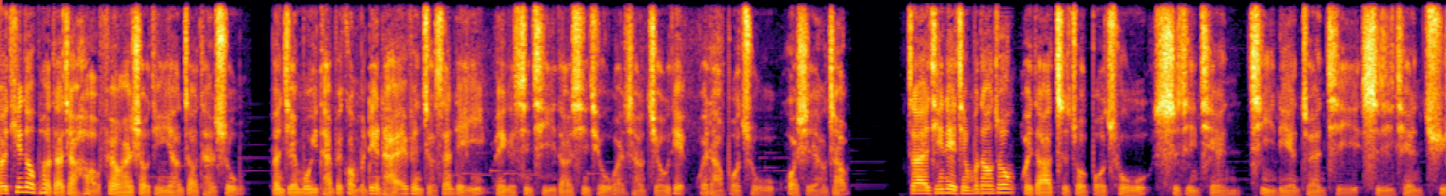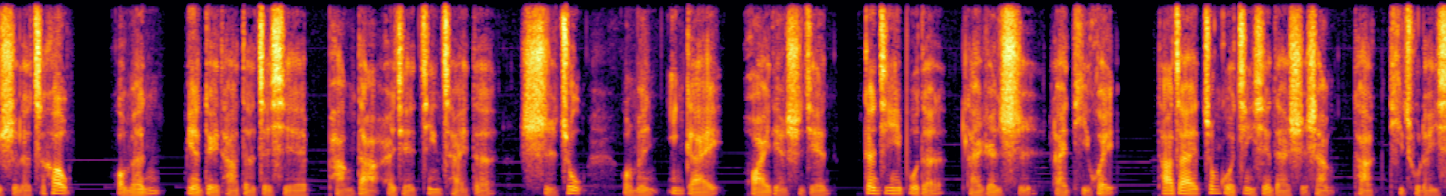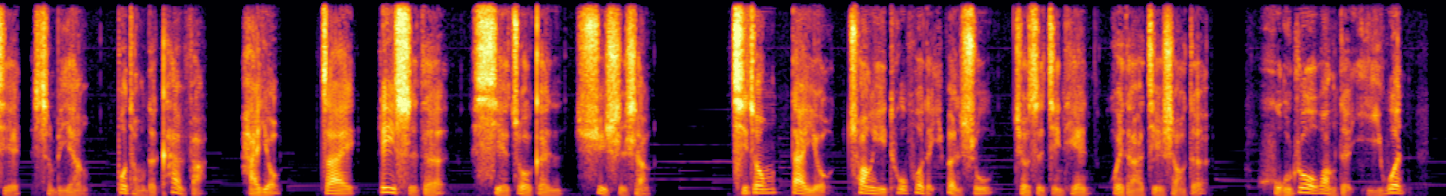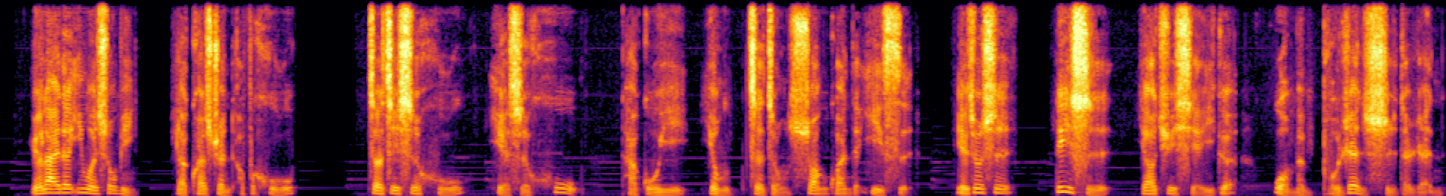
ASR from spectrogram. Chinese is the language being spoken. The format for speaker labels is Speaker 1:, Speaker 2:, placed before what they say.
Speaker 1: 各位听众朋友，大家好，欢迎收听杨照谈书。本节目以台北广播电台 FM 九三点一，每个星期一到星期五晚上九点为大家播出。我是杨照，在今天的节目当中为大家制作播出石景谦纪念专辑。石景谦去世了之后，我们面对他的这些庞大而且精彩的史著，我们应该花一点时间，更进一步的来认识、来体会他在中国近现代史上，他提出了一些什么样不同的看法，还有在。历史的写作跟叙事上，其中带有创意突破的一本书，就是今天为大家介绍的《胡若望的疑问》。原来的英文书名《The Question of Who》，这既是 Who 也是 Who，他故意用这种双关的意思，也就是历史要去写一个我们不认识的人，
